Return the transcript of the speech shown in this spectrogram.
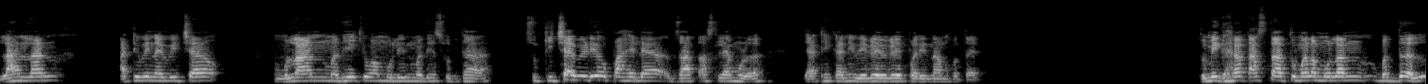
लहान लहान आठवी नववीच्या मुलांमध्ये किंवा मुलींमध्ये सुद्धा चुकीच्या व्हिडिओ पाहिल्या जात असल्यामुळं त्या ठिकाणी वेगळे वेगळे परिणाम होत आहेत तुम्ही घरात असता तुम्हाला मुलांबद्दल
